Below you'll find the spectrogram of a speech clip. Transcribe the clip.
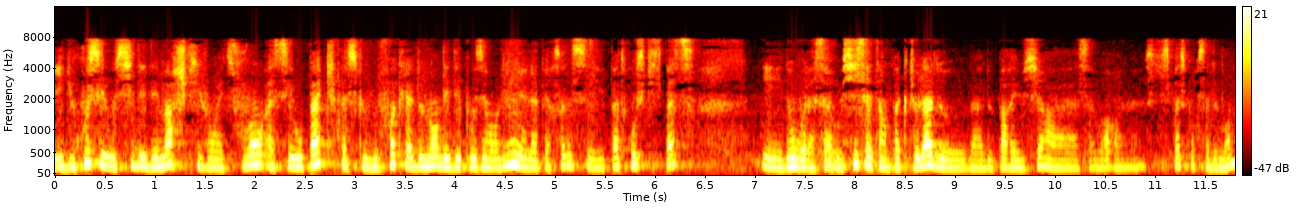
Et du coup, c'est aussi des démarches qui vont être souvent assez opaques parce qu'une fois que la demande est déposée en ligne, la personne ne sait pas trop ce qui se passe. Et donc voilà, ça a aussi cet impact-là de ne bah, pas réussir à savoir euh, ce qui se passe pour sa demande.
